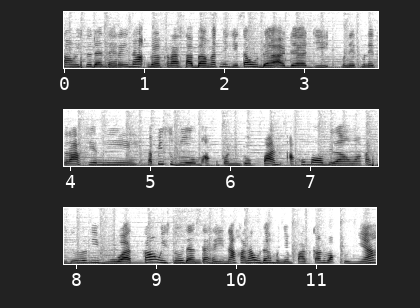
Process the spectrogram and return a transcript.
Kang Wisnu dan Teh Reina gak kerasa banget nih kita udah ada di menit-menit terakhir nih. Tapi sebelum aku penutupan, aku mau bilang makasih dulu nih buat Kang Wisnu dan Teh Reina karena udah menyempatkan waktunya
